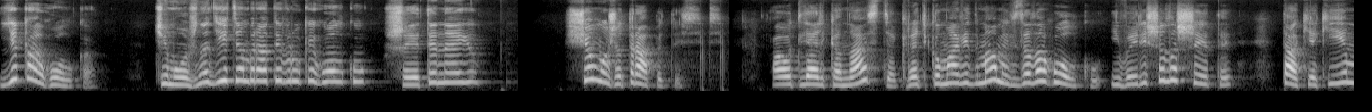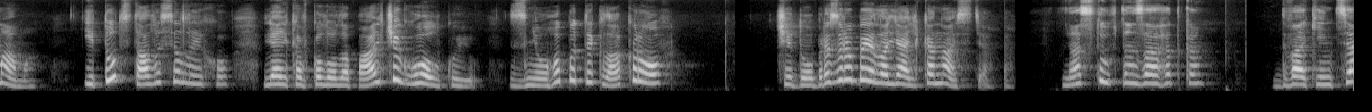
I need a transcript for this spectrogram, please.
Яка голка? Чи можна дітям брати в руки голку, шити нею? Що може трапитись? А от лялька Настя крадькома від мами взяла голку і вирішила шити, так як її мама. І тут сталося лихо. Лялька вколола пальчик голкою, з нього потекла кров. Чи добре зробила лялька Настя? Наступна загадка. Два кінця,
